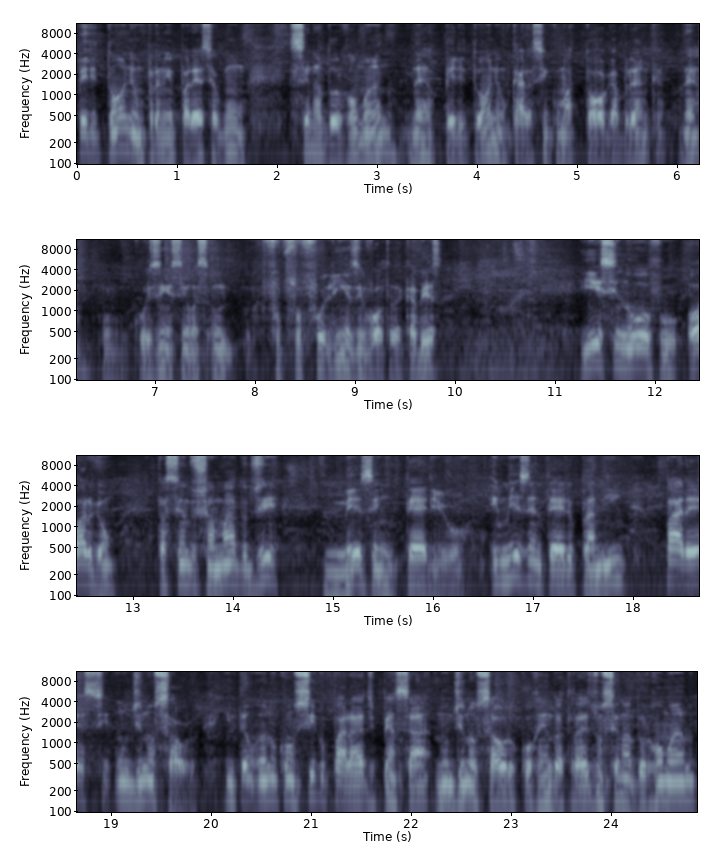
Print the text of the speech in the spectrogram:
Peritônio, para mim, parece algum senador romano, né? Peritônio, um cara assim com uma toga branca, né? Coisinha assim, umas, um, folhinhas em volta da cabeça. E esse novo órgão está sendo chamado de mesentério. E mesentério, para mim, parece um dinossauro. Então eu não consigo parar de pensar num dinossauro correndo atrás de um senador romano,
